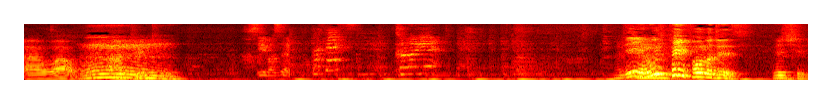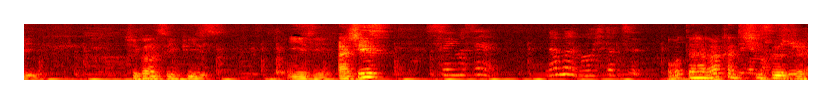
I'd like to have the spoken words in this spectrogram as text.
oh wow. Mm. I'm drinking. Hmm. Yeah, who's paying for all of this? Literally. She gonna see peas. Easy. And she's hmm. what the hell? How can she still drink?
